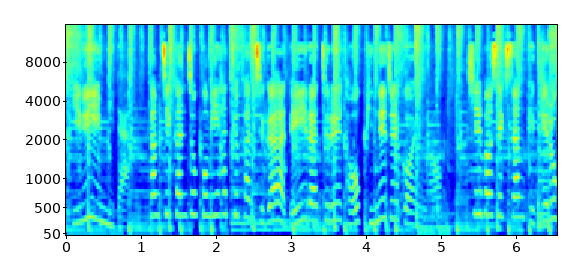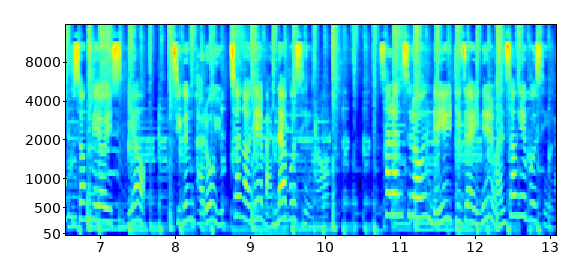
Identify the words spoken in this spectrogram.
1위입니다. 깜찍한 쪼꼬미 하트 파츠가 네일 아트를 더욱 빛내줄 거예요. 실버 색상 100개로 구성되어 있으며 지금 바로 6,000원에 만나보세요. 사랑스러운 네일 디자인을 완성해보세요.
